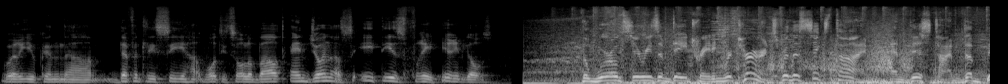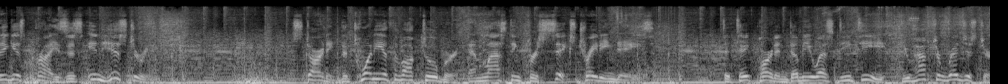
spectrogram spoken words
where you can uh, definitely see how, what it's all about and join us it is free here it goes the World Series of Day Trading returns for the sixth time, and this time the biggest prizes in history. Starting the 20th of October and lasting for six trading days. To take part in WSDT, you have to register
